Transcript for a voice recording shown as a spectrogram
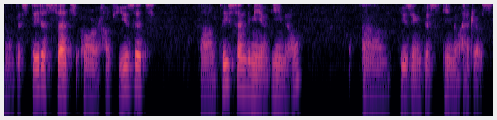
uh, this data set or how to use it, um, please send me an email um, using this email address.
